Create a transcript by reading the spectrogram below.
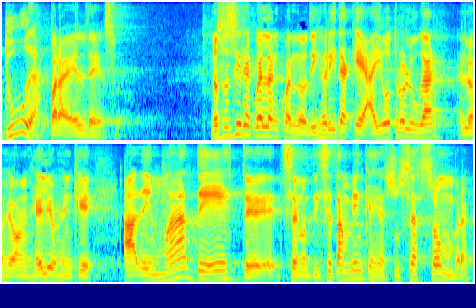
dudas para él de eso. No sé si recuerdan cuando dije ahorita que hay otro lugar en los evangelios en que además de este se nos dice también que Jesús se asombra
